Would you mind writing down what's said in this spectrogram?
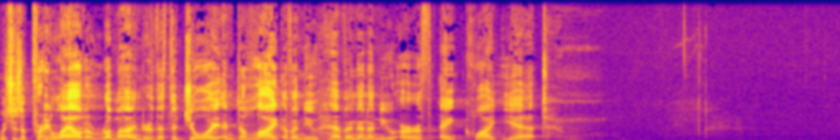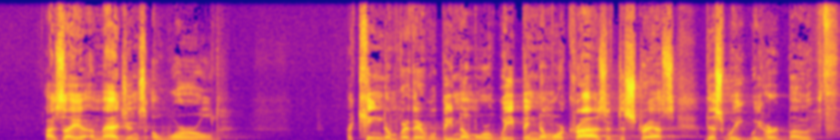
which is a pretty loud reminder that the joy and delight of a new heaven and a new earth ain't quite yet. Isaiah imagines a world, a kingdom where there will be no more weeping, no more cries of distress. This week we heard both.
